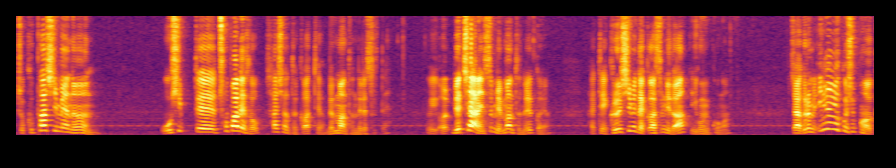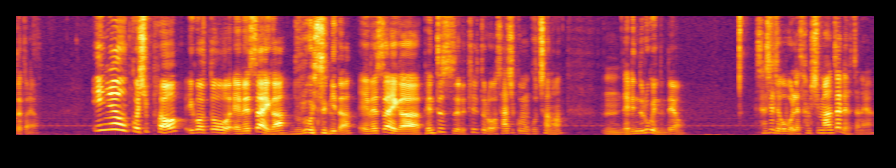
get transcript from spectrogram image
좀 급하시면은 50대 초반에서 사셔도 될 것 같아요. 몇만 원더 내렸을 때. 어, 며칠 안 있으면 몇만 원 더 내릴 거예요. 하여튼 그러시면 될 것 같습니다. 2060은. 자 그러면 1660 슈퍼는 어떨까요? 1660 슈퍼 이것도 MSI가 누르고 있습니다. MSI가 벤투스를 필두로 49만 9천원 음, 내린 누르고 있는데요. 사실 저거 원래 30만원짜리였잖아요.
